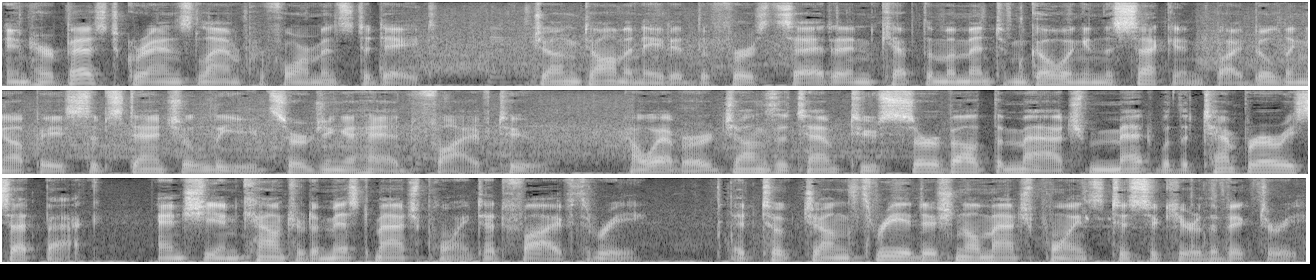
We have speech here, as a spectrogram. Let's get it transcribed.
In her best Grand Slam performance to date, Zheng dominated the first set and kept the momentum going in the second by building up a substantial lead, surging ahead 5 2. However, Zheng's attempt to serve out the match met with a temporary setback and she encountered a missed match point at 5 3. It took Zheng three additional match points to secure the victory.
